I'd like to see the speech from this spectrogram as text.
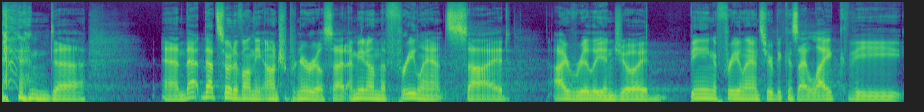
and, uh, and that, that's sort of on the entrepreneurial side. I mean, on the freelance side, I really enjoyed being a freelancer because I like the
